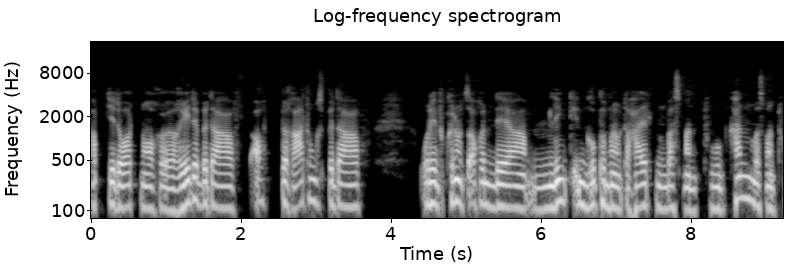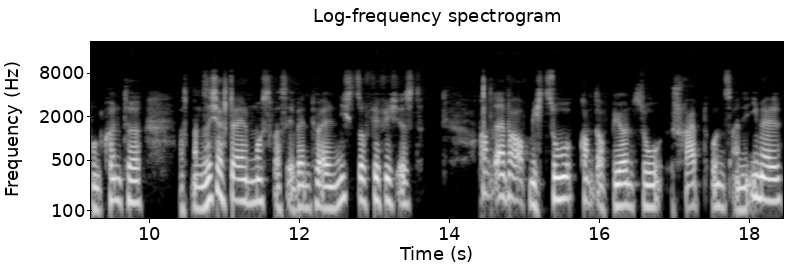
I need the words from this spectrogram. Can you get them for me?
Habt ihr dort noch äh, Redebedarf, auch Beratungsbedarf? Oder wir können uns auch in der hm, LinkedIn-Gruppe mal unterhalten, was man tun kann, was man tun könnte, was man sicherstellen muss, was eventuell nicht so pfiffig ist. Kommt einfach auf mich zu, kommt auf Björn zu, schreibt uns eine E-Mail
